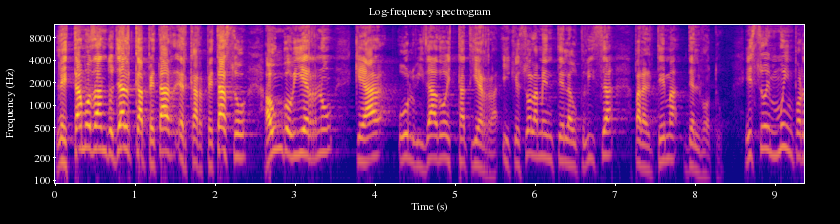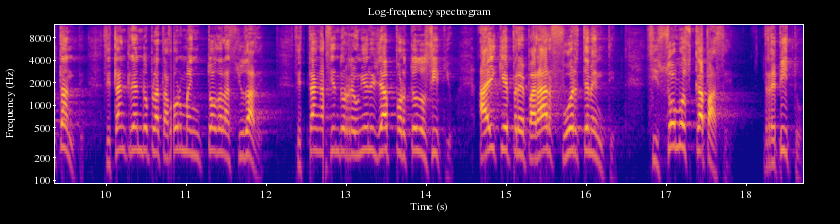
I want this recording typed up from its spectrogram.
le estamos dando ya el, el carpetazo a un gobierno que ha olvidado esta tierra y que solamente la utiliza para el tema del voto. Eso es muy importante. Se están creando plataformas en todas las ciudades. Se están haciendo reuniones ya por todo sitio. Hay que preparar fuertemente. Si somos capaces, repito,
